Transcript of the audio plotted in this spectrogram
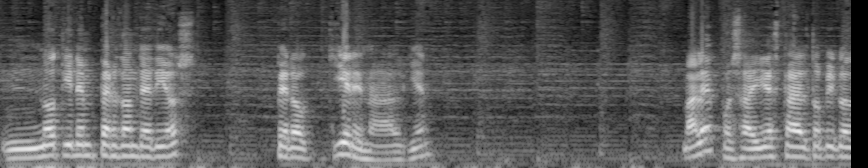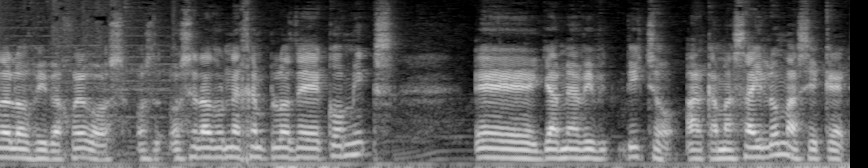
no tienen perdón de Dios, pero quieren a alguien. ¿Vale? Pues ahí está el tópico de los videojuegos. Os, os he dado un ejemplo de cómics. Eh, ya me habéis dicho Arkham Asylum, así que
